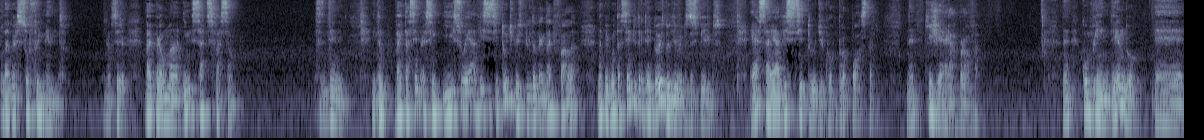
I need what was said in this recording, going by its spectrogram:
vai para sofrimento. Ou seja, vai para uma insatisfação. Vocês entendem? Então, vai estar sempre assim. E isso é a vicissitude que o Espírito da Verdade fala na pergunta 132 do Livro dos Espíritos. Essa é a vicissitude proposta né, que gera a prova né? compreendendo é,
